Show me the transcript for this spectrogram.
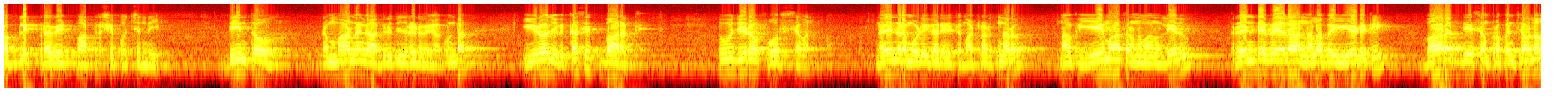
పబ్లిక్ ప్రైవేట్ పార్ట్నర్షిప్ వచ్చింది. దీంతో బ్రహ్మాండంగా అభివృద్ధి జరగడమే కాకుండా ఈరోజు Viksit Bharat two zero four seven. Narendra Modi గారు ఏదైతే మాట్లాడుతున్నారో నాకు ఏమాత్రం అనుమానం లేదు. రెండు వేల నలభై ఏడుకి భారతదేశం ప్రపంచంలో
